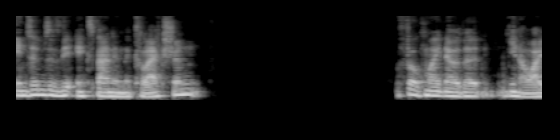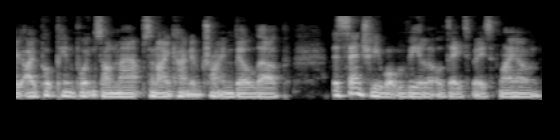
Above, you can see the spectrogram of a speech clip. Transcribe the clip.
In terms of the expanding the collection, folk might know that you know I, I put pinpoints on maps and I kind of try and build up essentially what would be a little database of my own,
